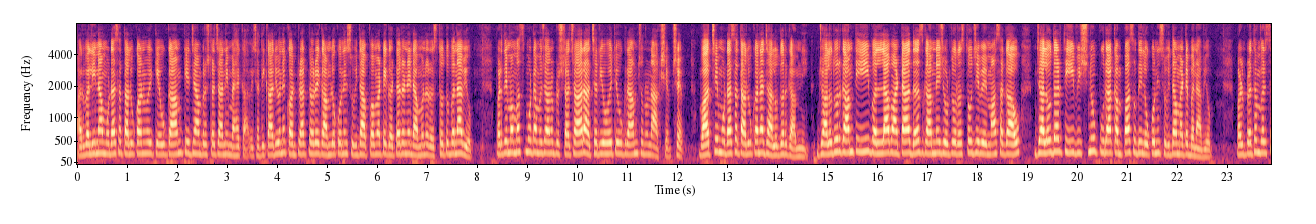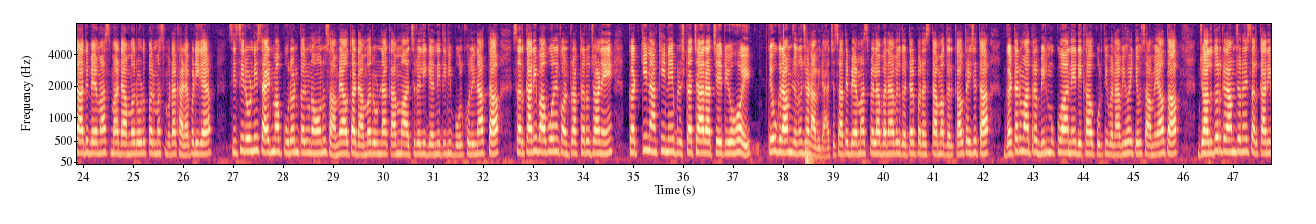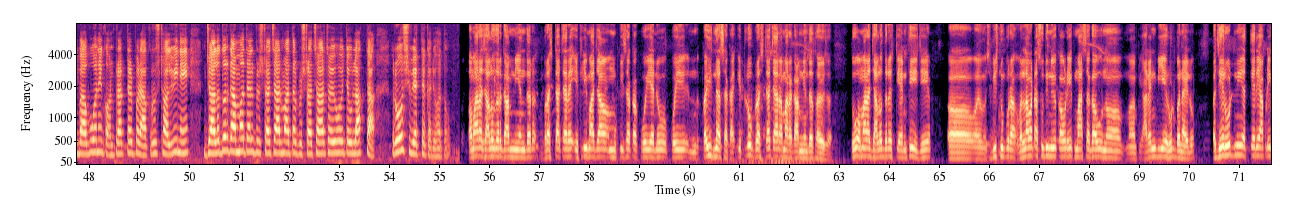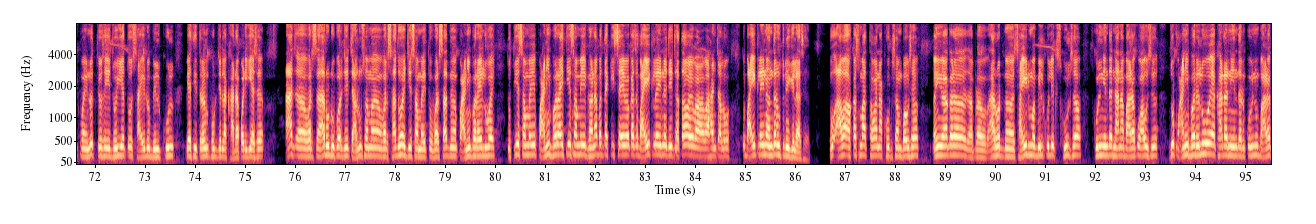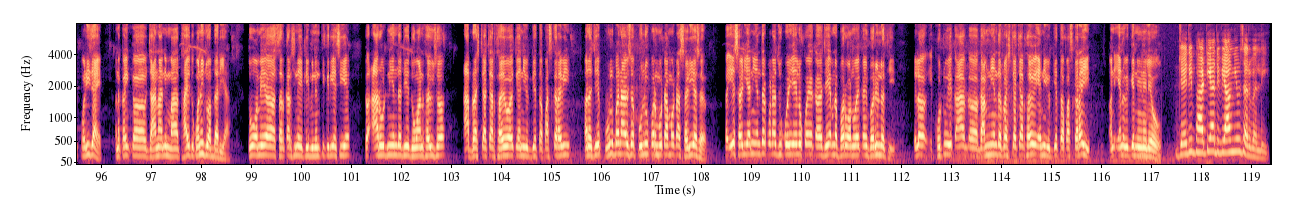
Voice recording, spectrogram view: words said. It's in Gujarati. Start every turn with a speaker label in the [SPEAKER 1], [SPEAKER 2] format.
[SPEAKER 1] અરવલ્લીના મોડાસા તાલુકાનું એક એવું ગામ કે જ્યાં ભ્રષ્ટાચારની મહેક આવે છે. અધિકારીઓ અને કોન્ટ્રાક્ટરોએ ગામ લોકોને સુવિધા આપવા માટે ગટર અને ડામરનો રસ્તો તો બનાવ્યો, પણ તેમાં મસ્ત મોટા મજાનો ભ્રષ્ટાચાર આચર્યો હોય તેવું ગ્રામજનોનો આક્ષેપ છે. વાત છે મોડાસા તાલુકાના જાલોદર ગામની. જાલોદર ગામથી વલ્લાવાટા દસ ગામને જોડતો રસ્તો જે બે માસ અગાઉ જાલોદરથી વિષ્ણુપુરા કંપા સુધી લોકોની સુવિધા માટે બનાવ્યો. પણ પ્રથમ વરસાદે બે માસમાં ડામર રોડ પર મસ્ત મોટા ખાડા પડી ગયા. સીસી રોડની સાઈડમાં પૂરણ કર્યું ન હોવાનું સામે આવતા ડામર રોડના કામમાં આચરેલી ગેરનીતિની પોલ ખોલી નાખતા સરકારી બાબુ અને કોન્ટ્રાક્ટરો જાણે કટકી નાખીને ભ્રષ્ટાચાર આચર્યો હોય તેવું ગ્રામજનો જણાવી રહ્યા છે. સાથે બે માસ પહેલા બનાવેલ ગટર પર રસ્તામાં ગરકાવ થઈ જતા ગટર માત્ર બિલ મૂકવા અને દેખાવ પૂરતી બનાવી હોય તેવું સામે આવતા જાલોદોર ગ્રામજનોએ સરકારી બાબુ અને કોન્ટ્રાક્ટર પર આક્રોશ ઠાલવીને જાલોદોર ગામમાં થયેલ ભ્રષ્ટાચાર માત્ર ભ્રષ્ટાચાર થયો હોય તેવું લાગતા રોષ વ્યક્ત કર્યો હતો.
[SPEAKER 2] અમારા ઝાલોદર ગામની અંદર ભ્રષ્ટાચાર એટલી માજા મૂકી શકે કોઈ એનું કોઈ કહી જ ના શકાય. એટલો ભ્રષ્ટાચાર અમારા ગામની અંદર થયો છે. તો અમારા ઝાલોદર સ્ટેન્ડથી જે વિષ્ણુપુરા વલ્લાવાટા સુધીનું એક આવડે એક માસ અગાઉ આરએનબીએ રોડ બનાવેલો. જે રોડની અત્યારે આપણે એક મહિનો જ થયો છે. એ જોઈએ તો સાઈડો બિલકુલ બેથી ત્રણ ફૂટ જેટલા ખાડા પડી ગયા છે. આ જ વર્ષે, આ રોડ ઉપર જે ચાલુ સમય વરસાદ હોય જે સમયે તો વરસાદમાં પાણી ભરાયેલું હોય, તો તે સમયે પાણી ભરાય તે સમયે ઘણા બધા કિસ્સા એવા કે બાઇક લઈને જે જતા હોય વાહન ચાલકો, તો બાઇક લઈને અંદર ઉતરી ગયેલા છે. તો આવા અકસ્માત થવાના ખૂબ સંભવ છે. અહીં આગળ, આપણે, આ રોડ સાઈડમાં બિલકુલ એક સ્કૂલ છે. સ્કૂલની અંદર નાના બાળકો આવશે જો પાણી ભરેલું હોય ખાડાની અંદર, કોઈનું બાળક પડી જાય અને કંઈક જાનહાની થાય તો કોની જવાબદારી આ? તો અમે સરકારશ્રીને એટલી વિનંતી કરીએ છીએ કે આ રોડની અંદર જે ધોવાણ થયું છે, આ ભ્રષ્ટાચાર થયો હોય તેની યોગ્ય તપાસ કરાવી. અને જે પુલ બનાવ્યો છે, પુલ ઉપર મોટા મોટા સળિયા છે, તો એ સળિયાની અંદર પણ હજુ કોઈ એ લોકોએ જે એમને ભરવાનું હોય કંઈ ભર્યું નથી. એટલે ખોટું એક આ ગામની અંદર ભ્રષ્ટાચાર થયો, એની યોગ્ય તપાસ કરાવી અને એનો યોગ્ય નિર્ણય લેવો.
[SPEAKER 1] જયદીપ ભાટિયા, દિવ્યાંગ ન્યૂઝ અરવલ્લી.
